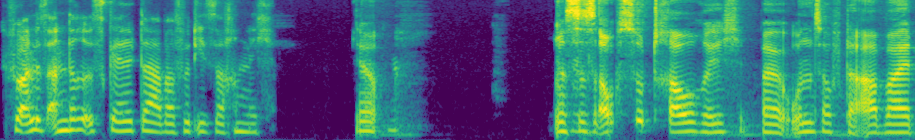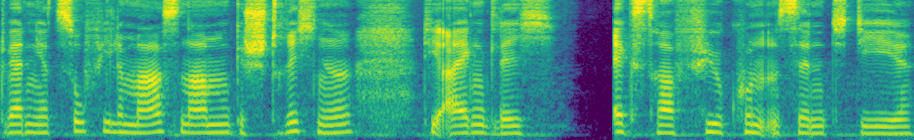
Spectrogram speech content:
Für alles andere ist Geld da, aber für die Sachen nicht. Ja. Es ist auch so traurig. Bei uns auf der Arbeit werden jetzt so viele Maßnahmen gestrichen, die eigentlich extra für Kunden sind, die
